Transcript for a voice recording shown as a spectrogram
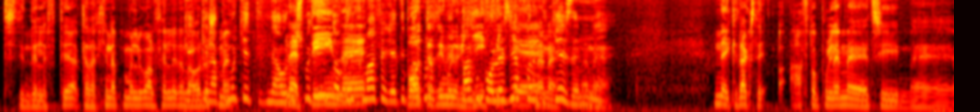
στην τελευταία. Καταρχήν να πούμε λίγο αν θέλετε Και, να και να ορίσουμε. πούμε και τι- να ορίσουμε τι τι είναι το είναι, Greek Mafia, γιατί πότε υπάρχουν, υπάρχουν πολλέ δημιουργήθηκε. διαφορετικέ, Ναι, ναι, δεν ναι, ναι. είναι; Ναι, κοιτάξτε, αυτό που λέμε έτσι ε,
